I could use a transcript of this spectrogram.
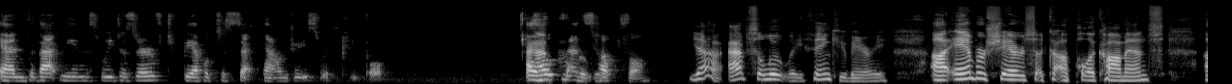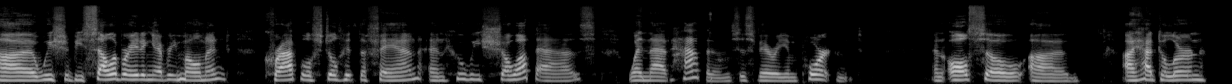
and that means we deserve to be able to set boundaries with people. I absolutely. hope that's helpful. Yeah, absolutely. Thank you, Mary. Uh, Amber shares a couple of comments. Uh, we should be celebrating every moment. Crap will still hit the fan, and who we show up as when that happens is very important. And also, uh, I had to learn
